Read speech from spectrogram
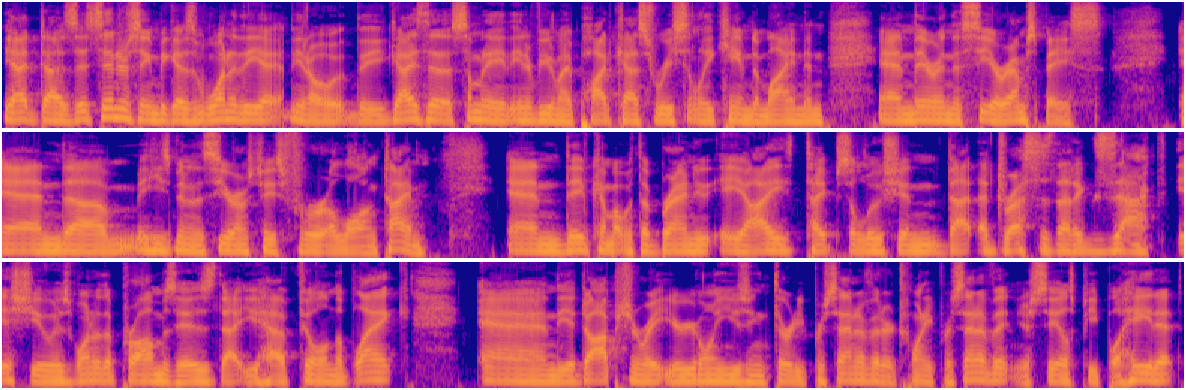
Yeah, it does. It's interesting because one of the uh, you know the guys that somebody had interviewed my podcast recently came to mind, and and they're in the CRM space, and um, he's been in the CRM space for a long time, and they've come up with a brand new AI type solution that addresses that exact issue. Is one of the problems is that you have fill in the blank, and the adoption rate you're only using 30% of it or 20% of it and your salespeople hate it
